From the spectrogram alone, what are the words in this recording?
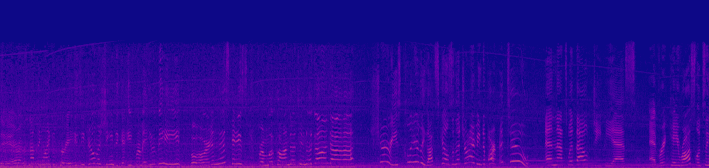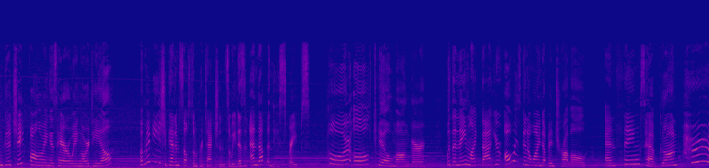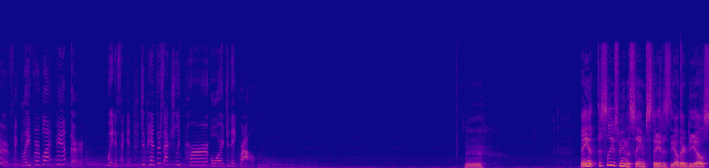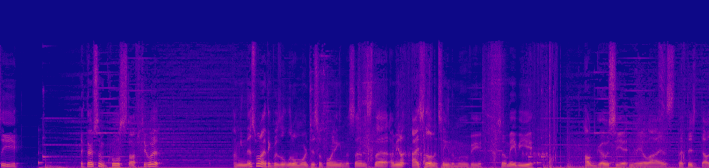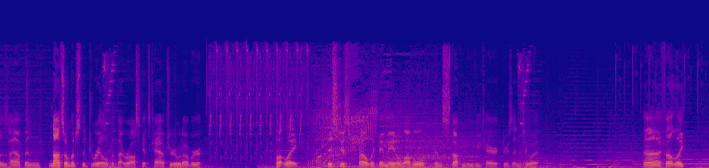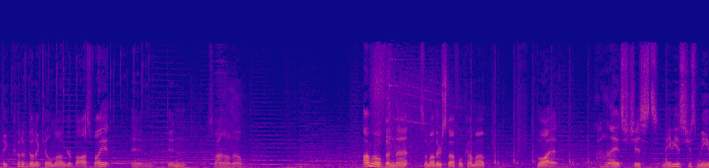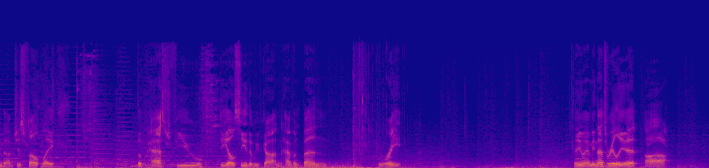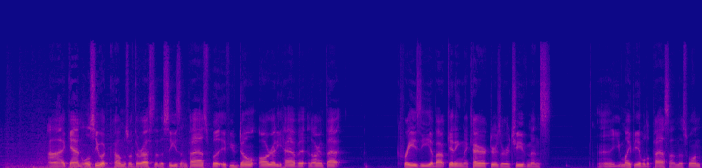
There is nothing like a crazy drill machine to get you from A to B, or in this case, from Wakanda to Niganda. Shuri's clearly got skills in the driving department too, and that's without GPS. Everett K. Ross looks in good shape following his harrowing ordeal. But maybe he should get himself some protection so he doesn't end up in these scrapes. Poor old Killmonger. With a name like that, you're always gonna wind up in trouble. And things have gone perfectly for Black Panther. Wait a second. Do panthers actually purr or do they growl? Yeah. And yet, this leaves me in the same state as the other DLC. Like, there's some cool stuff to it. I mean, this one I think was a little more disappointing in the sense that, I mean, I- still haven't seen the movie, so maybe I'll go see it and realize that this does happen. Not so much the drill, but that Ross gets captured or whatever. But, like, this just felt like they made a level and stuck movie characters into it. Uh, I felt like they could have done a Killmonger boss fight and didn't, so I don't know. I'm hoping that some other stuff will come up, but I don't know, it's just maybe it's just me, but I've just felt like the past few DLC that we've gotten haven't been great. Anyway, I mean that's really it. Uh uh, again, we'll see what comes with the rest of the season pass, but if you don't already have it and aren't that crazy about getting the characters or achievements, uh, you might be able to pass on this one.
